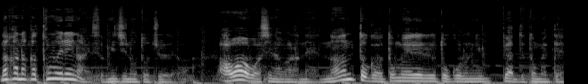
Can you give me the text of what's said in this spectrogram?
なかなか止めれないんですよ道の途中では。あわあわしながらねなんとか止めれるところにピャって止めて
